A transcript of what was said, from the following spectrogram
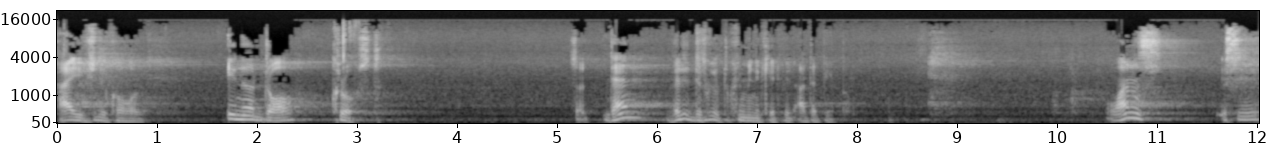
I usually call inner door closed. So then, very difficult to communicate with other people. Once you see,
